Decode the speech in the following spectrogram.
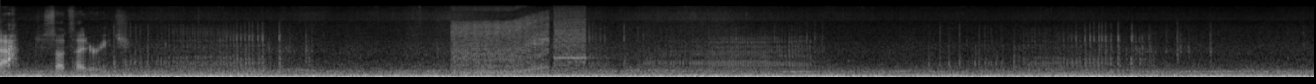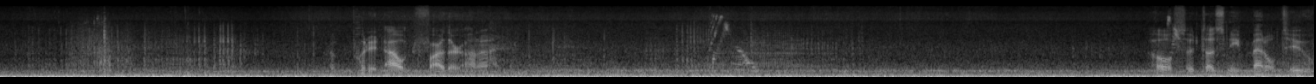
Ah, just outside of reach. I'll put it out farther on a Oh, so it does need metal too.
